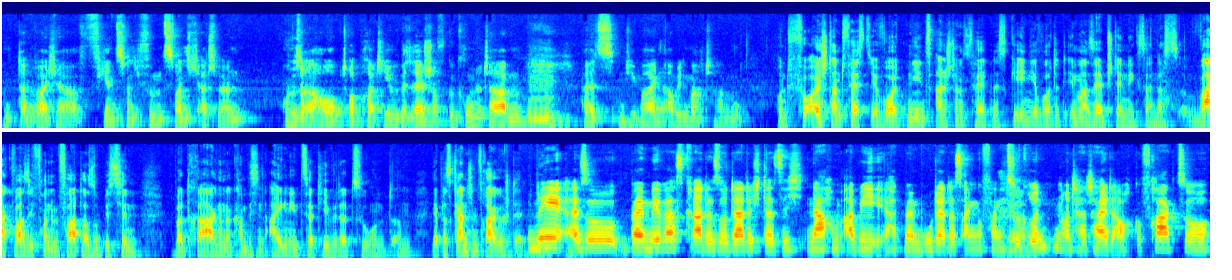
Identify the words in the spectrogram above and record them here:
Und dann war ich ja 24, 25, als wir dann unsere hauptoperative Gesellschaft gegründet haben, mhm. als die beiden Abi gemacht haben. Und für euch stand fest, ihr wollt nie ins Anstellungsverhältnis gehen, ihr wolltet immer selbstständig sein. Das war quasi von dem Vater so ein bisschen übertragen und dann kam ein bisschen Eigeninitiative dazu und ähm, ihr habt das gar nicht in Frage gestellt. Nee, also bei mir war es gerade so, dadurch, dass ich nach dem Abi hat mein Bruder das angefangen ja. zu gründen und hat halt auch gefragt, so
